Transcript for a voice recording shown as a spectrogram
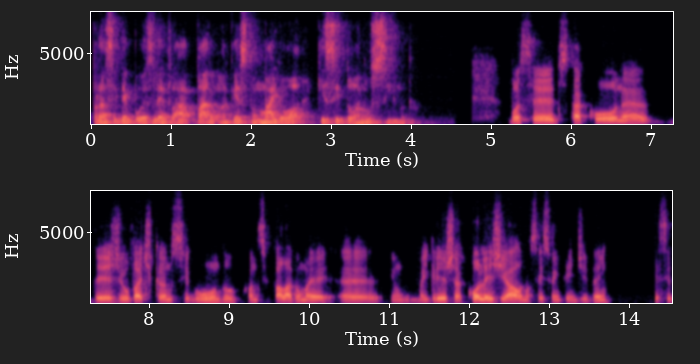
para se depois levar para uma questão maior que se torna o sínodo. Você destacou, né, desde o Vaticano II, quando se falava uma, é, em uma igreja colegial, não sei se eu entendi bem, esse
